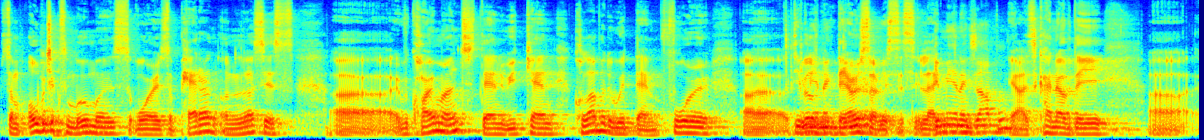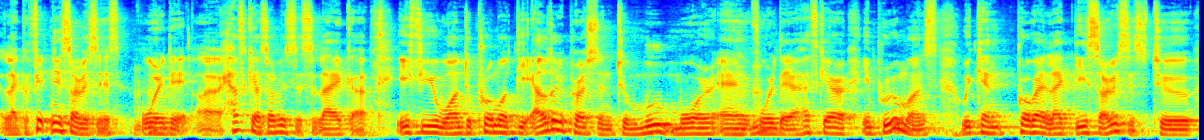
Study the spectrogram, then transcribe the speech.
some objects movements or some pattern analysis uh, requirements then we can collaborate with them for uh, developing their services like Give me an example. yeah, it's kind of the uh, like fitness services or the uh, healthcare services. Like uh, if you want to promote the elderly person to move more and for their healthcare improvements, we can provide like these services to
